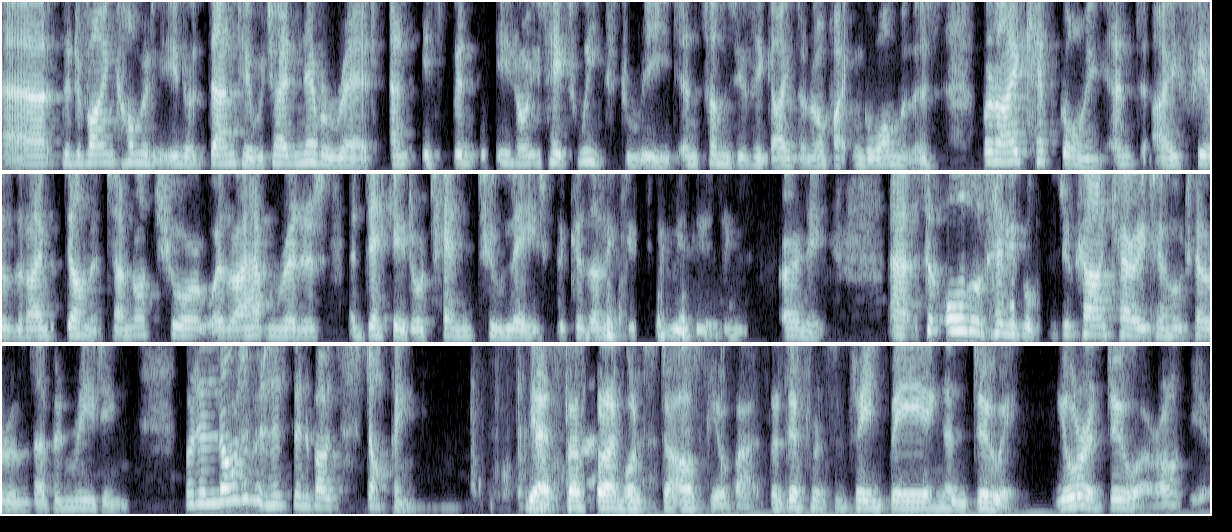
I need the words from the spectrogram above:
uh, the Divine Comedy, you know, Dante, which I'd never read, and it's been, you know, it takes weeks to read, and sometimes you think, I don't know if I can go on with this, but I kept going, and I feel that I've done it. I'm not sure whether I haven't read it a decade or ten too late, because I think you should read these things early. Uh, so all those heavy books that you can't carry to hotel rooms, I've been reading, but a lot of it has been about stopping. Yes, that's what I wanted to ask you about the difference between being and doing. You're a doer, aren't you?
